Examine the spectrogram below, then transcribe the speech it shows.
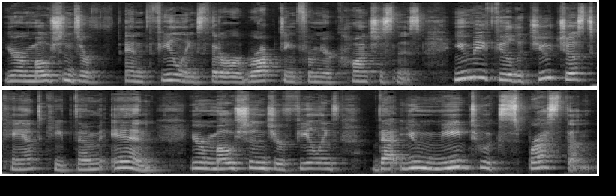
your emotions are, and feelings that are erupting from your consciousness. You may feel that you just can't keep them in. Your emotions, your feelings, that you need to express them.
